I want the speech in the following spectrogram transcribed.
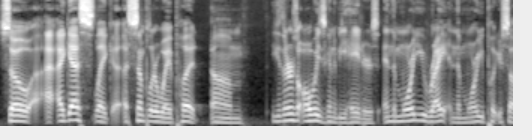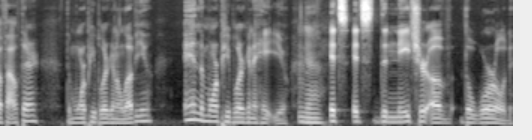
So I, I guess like a simpler way put, um, you- there's always going to be haters, and the more you write and the more you put yourself out there, the more people are going to love you, and the more people are going to hate you. Yeah. It's it's the nature of the world.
